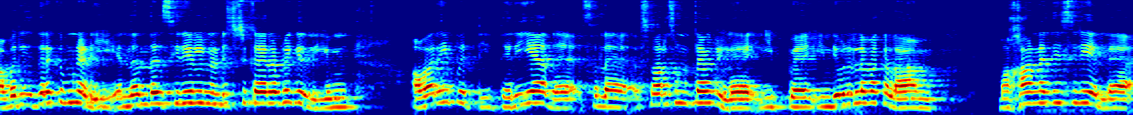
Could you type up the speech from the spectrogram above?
அவர் இதற்கு முன்னாடி எந்தெந்த சீரியல் நடிச்சிருக்காரு அப்படிங்கிறதையும் அவரை பற்றி தெரியாத சில சுவாரஸ்யம் தகவல்களை இப்போ இந்த வீடியோவில் பார்க்கலாம். மகாநதி சீரியலில்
